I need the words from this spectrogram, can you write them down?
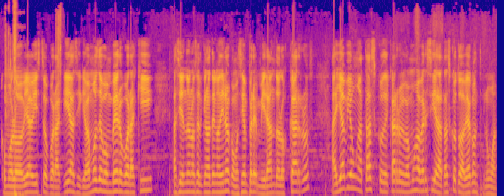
como lo había visto por aquí. Así que vamos de bombero por aquí, haciéndonos el que no tengo dinero, como siempre, mirando los carros. Allá había un atasco de carro y vamos a ver si el atasco todavía continúa.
